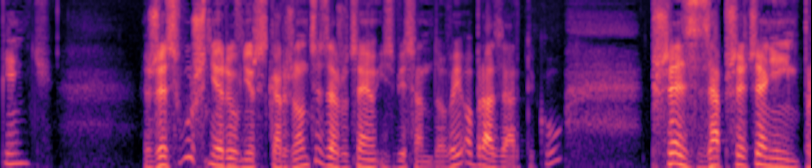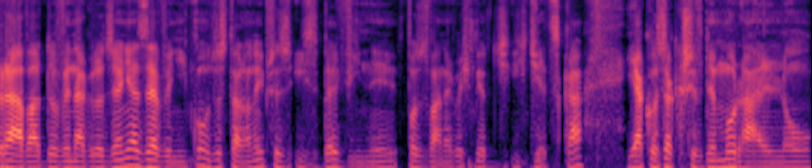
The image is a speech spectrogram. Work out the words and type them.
5 że słusznie również skarżący zarzucają Izbie Sądowej obrazy artykułu przez zaprzeczenie im prawa do wynagrodzenia za wyniku ustalonej przez Izbę winy pozwanego śmierci ich dziecka jako za krzywdę moralną,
